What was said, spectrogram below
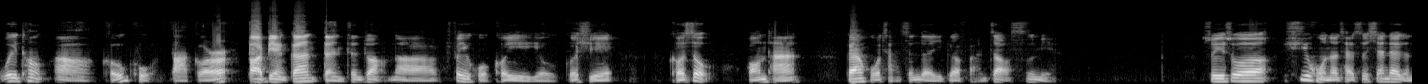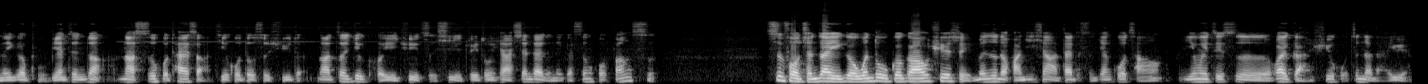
胃痛啊、口苦、打嗝、大便干等症状。那肺火可以有咳血、咳嗽、黄痰，肝火产生的一个烦躁、失眠。所以说虚火呢才是现代人的一个普遍症状，那实火太少，几乎都是虚的，那这就可以去仔细追踪一下现代人的一个生活方式，是否存在一个温度过高、缺水、闷热的环境下待的时间过长，因为这是外感虚火症的来源，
